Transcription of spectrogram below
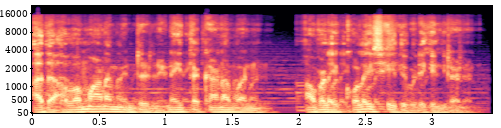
அது அவமானம் என்று நினைத்த கணவன் அவளை கொலை செய்து விடுகின்றனர்.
